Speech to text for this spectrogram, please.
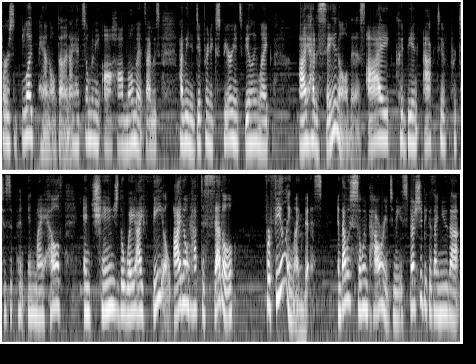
first blood panel done. I had so many aha moments. I was having a different experience, feeling like I had a say in all this. I could be an active participant in my health and change the way I feel. I don't have to settle for feeling like mm. this. And that was so empowering to me, especially because I knew that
